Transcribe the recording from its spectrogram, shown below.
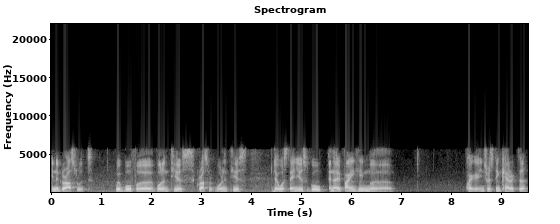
in the grassroots. We're both uh, volunteers, grassroots volunteers. That was 10 years ago, and I find him quite an interesting character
